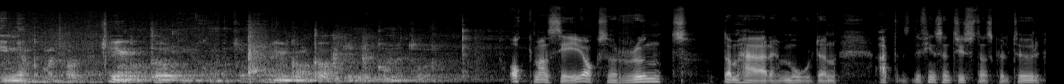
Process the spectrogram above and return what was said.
Ingen kommentar. Ingen kommentar. Ingen kommentar. Ingen kommentar. Och man ser ju också runt de här morden att det finns en tystnadskultur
